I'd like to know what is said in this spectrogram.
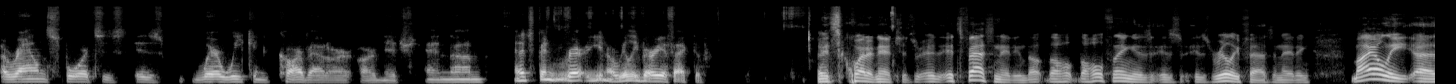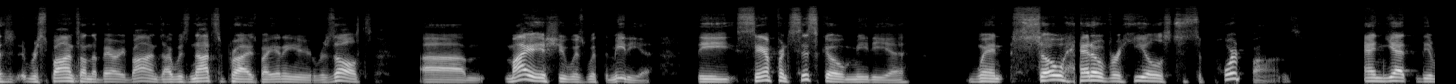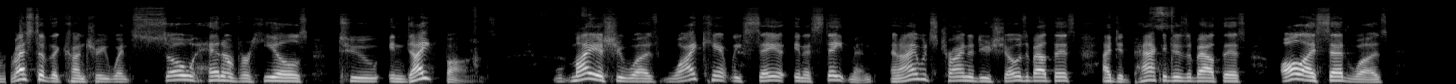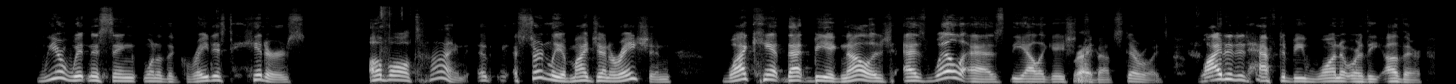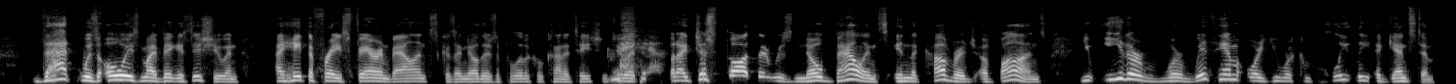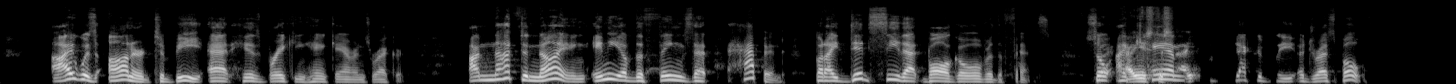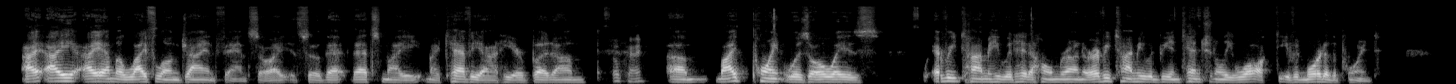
around sports is is where we can carve out our our niche, and um, and it's been re- you know really very effective. It's quite an niche. It's it's fascinating. The, the whole the whole thing is is is really fascinating. My only uh, response on the Barry Bonds, I was not surprised by any of your results. Um, my issue was with the media. The San Francisco media went so head over heels to support Bonds, and yet the rest of the country went so head over heels to indict Bonds. My issue was why can't we say it in a statement? And I was trying to do shows about this. I did packages about this. All I said was we are witnessing one of the greatest hitters of all time, uh, certainly of my generation. Why can't that be acknowledged as well as the allegations right. about steroids? Why did it have to be one or the other? That was always my biggest issue. And I hate the phrase fair and balanced because I know there's a political connotation to it, yeah. but I just thought there was no balance in the coverage of Bonds. You either were with him or you were completely against him. I was honored to be at his breaking Hank Aaron's record. I'm not denying any of the things that happened, but I did see that ball go over the fence. So I, I can to, I, objectively address both. I, I, I am a lifelong Giant fan, so I so that that's my my caveat here. But um, okay. Um, my point was always every time he would hit a home run or every time he would be intentionally walked, even more to the point,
